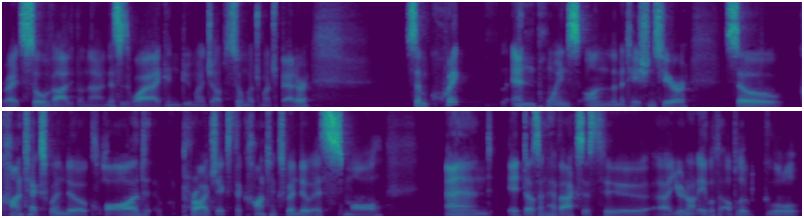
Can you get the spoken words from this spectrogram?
right? So valuable now. And this is why I can do my job so much, much better. Some quick endpoints on limitations here. So, context window, Claude projects, the context window is small and it doesn't have access to, uh, you're not able to upload Google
